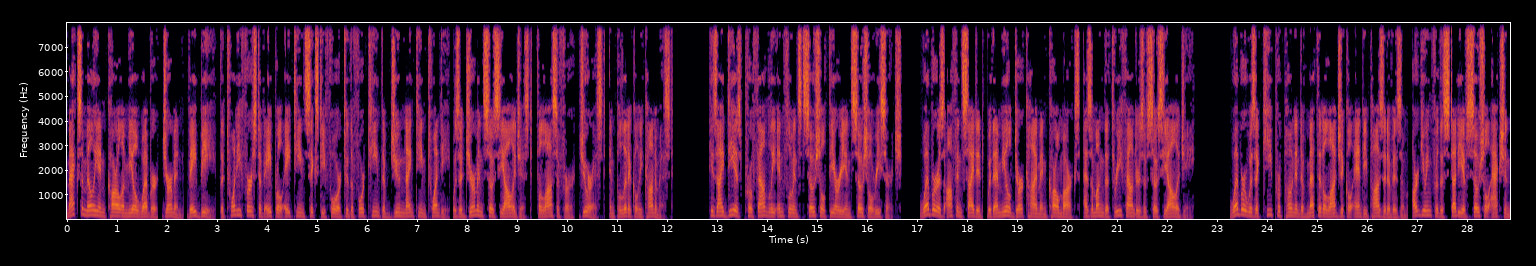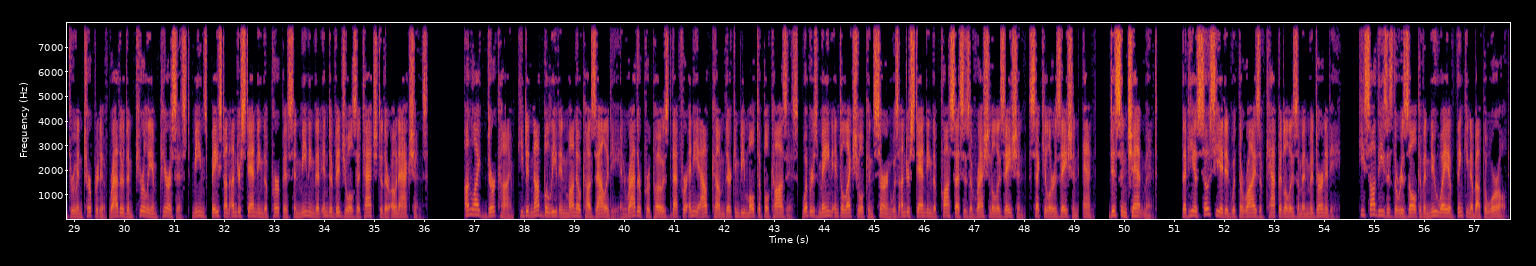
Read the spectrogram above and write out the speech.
Maximilian Karl Emil Weber, German, VB, the 21st of April 1864 to the 14th of June 1920, was a German sociologist, philosopher, jurist, and political economist. His ideas profoundly influenced social theory and social research. Weber is often cited, with Émile Durkheim and Karl Marx, as among the three founders of sociology. Weber was a key proponent of methodological anti-positivism, arguing for the study of social action through interpretive rather than purely empiricist means, based on understanding the purpose and meaning that individuals attach to their own actions. Unlike Durkheim, he did not believe in monocausality and rather proposed that for any outcome there can be multiple causes. Weber's main intellectual concern was understanding the processes of rationalization, secularization, and disenchantment that he associated with the rise of capitalism and modernity. He saw these as the result of a new way of thinking about the world.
